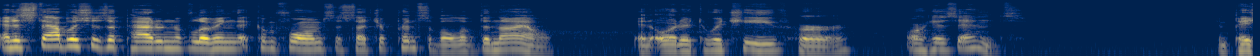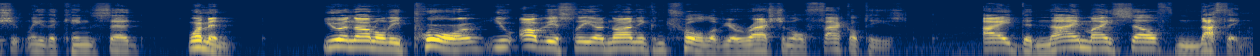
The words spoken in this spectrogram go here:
and establishes a pattern of living that conforms to such a principle of denial in order to achieve her or his ends. Impatiently, the king said, Women, you are not only poor, you obviously are not in control of your rational faculties. I deny myself nothing.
